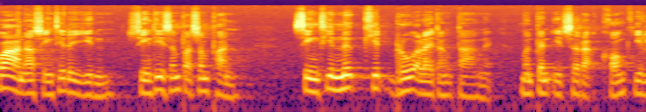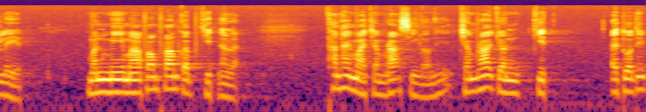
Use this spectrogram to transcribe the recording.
กว้านเอาสิ่งที่ได้ยิน สิ่งที่สัมผัสสัมพันธ์ สิ่งที่นึกคิดรู้อะไรต่างๆเนี่ยมันเป็นอิสระของกิเลส มันมีมาพร้อม ๆ กับจิตนั่นแหละ ท่านให้มาชำระสิ่งเหล่านี้ชำระจนจิตไอตัวที่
